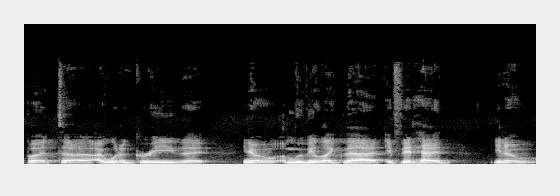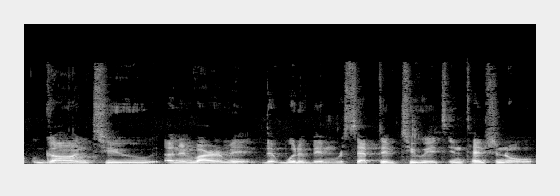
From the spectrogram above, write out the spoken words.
But uh, I would agree that you know a movie like that, if it had you know gone to an environment that would have been receptive to its intentional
